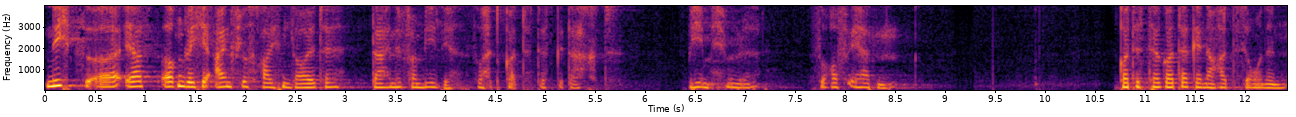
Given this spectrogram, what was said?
nicht zuerst irgendwelche einflussreichen Leute, deine Familie. So hat Gott das gedacht. Wie im Himmel, so auf Erden. Gott ist der Gott der Generationen,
